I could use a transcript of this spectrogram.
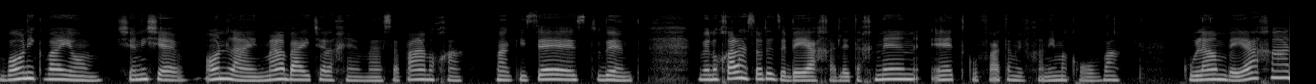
בואו נקבע יום שנשב אונליין מהבית שלכם, מהספה הנוחה, מהכיסא סטודנט, ונוכל לעשות את זה ביחד, לתכנן את תקופת המבחנים הקרובה. כולם ביחד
